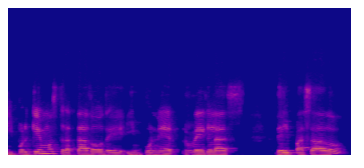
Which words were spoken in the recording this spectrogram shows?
y por qué hemos tratado de imponer reglas del pasado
